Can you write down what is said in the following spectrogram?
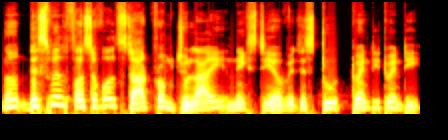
Now, this will first of all start from July next year, which is to 2020,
